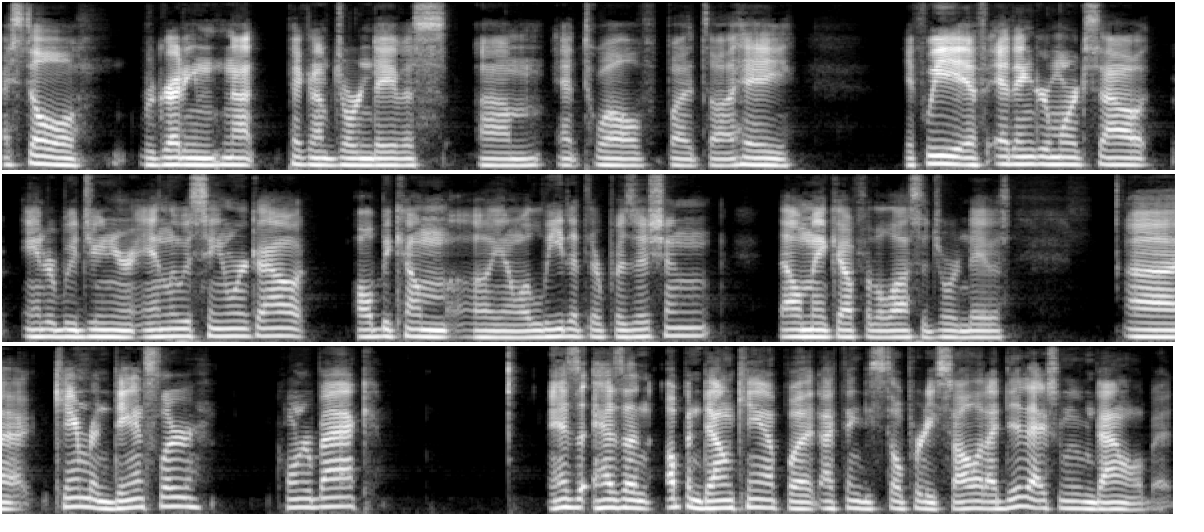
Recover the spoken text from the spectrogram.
I still regretting not picking up Jordan Davis um at 12, but uh hey, if we if Ed Ingram works out, Andrew Booth Jr. and Lewis Cine work out, all become uh, you know elite at their position. That'll make up for the loss of Jordan Davis. Uh, Cameron Dantzler, cornerback, has has an up and down camp, but I think he's still pretty solid. I did actually move him down a little bit.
